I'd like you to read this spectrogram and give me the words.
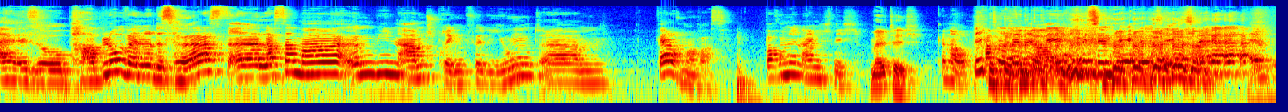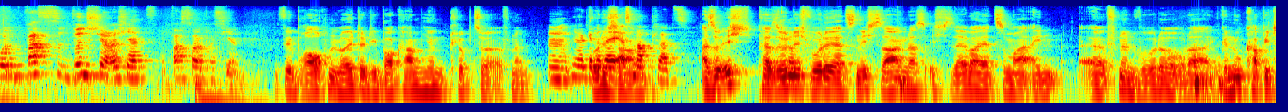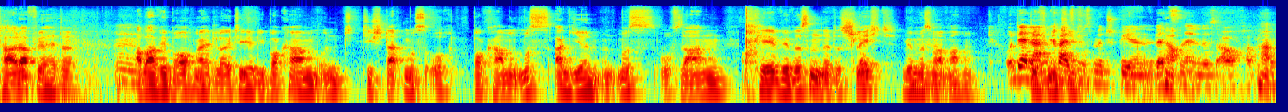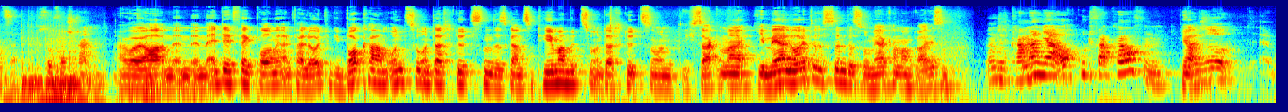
Also Pablo, wenn du das hörst, äh, lass doch mal irgendwie einen Abend springen für die Jugend. Ähm, Wäre doch mal was. Warum denn eigentlich nicht? Meld dich. Genau. Bitte, wenn ihr meldet, bitte meldet euch. Ähm, Und was wünscht ihr euch jetzt? Was soll passieren? Wir brauchen Leute, die Bock haben, hier einen Club zu eröffnen. Ja, Würde generell erstmal Platz. Also ich persönlich würde jetzt nicht sagen, dass ich selber jetzt mal einen eröffnen würde oder genug Kapital dafür hätte. Aber wir brauchen halt Leute hier, die Bock haben und die Stadt muss auch Bock haben und muss agieren und muss auch sagen, okay, wir wissen, das ist schlecht, wir müssen was machen. Und der Landkreis Definitiv. muss mitspielen, letzten Ja. Endes auch, habe ich Ja. jetzt so verstanden. Aber ja, im, im Endeffekt brauchen wir einfach Leute, die Bock haben, uns zu unterstützen, das ganze Thema mit zu unterstützen. Und ich sag immer, je mehr Leute es sind, desto mehr kann man reißen. Und das kann man ja auch gut verkaufen. Ja. Also,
